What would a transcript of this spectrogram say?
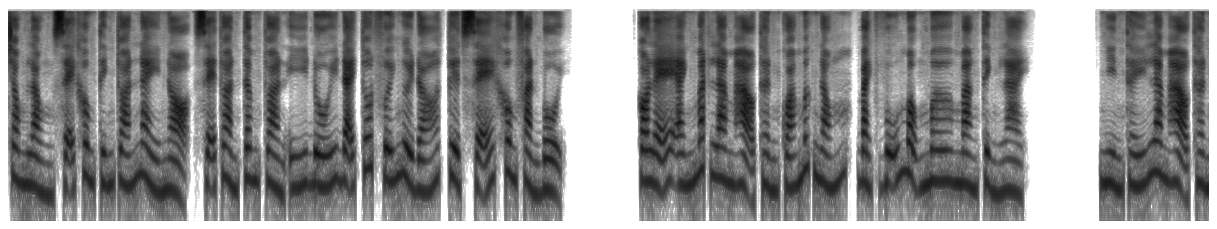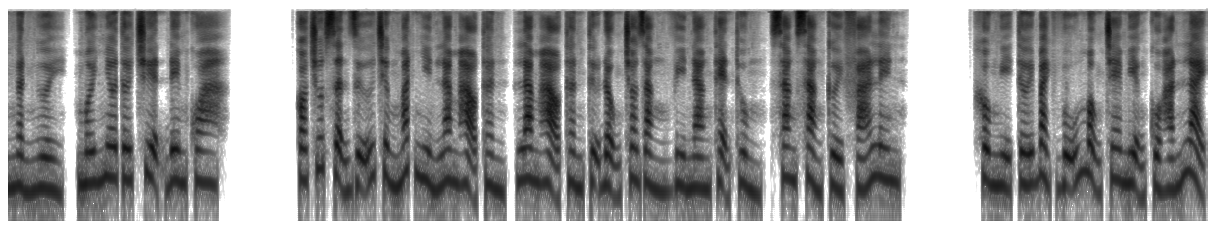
Trong lòng sẽ không tính toán này nọ, sẽ toàn tâm toàn ý đối đãi tốt với người đó, tuyệt sẽ không phản bội. Có lẽ ánh mắt Lam Hạo Thần quá mức nóng, Bạch Vũ mộng mơ mang tỉnh lại. Nhìn thấy Lam Hạo Thần ngẩn người, mới nhớ tới chuyện đêm qua. Có chút giận dữ chừng mắt nhìn Lam Hạo Thần, Lam Hạo Thần tự động cho rằng vì nàng thẹn thùng, sang sảng cười phá lên. Không nghĩ tới Bạch Vũ Mộng che miệng của hắn lại,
